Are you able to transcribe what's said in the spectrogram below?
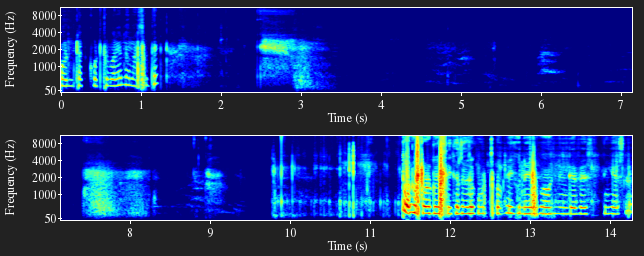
কন্ট্যাক্ট করতে পারেন আমার সাথে। তারপর গেছি। এখানে হবে এখানে ইন্টারফেস নিয়ে আসলে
